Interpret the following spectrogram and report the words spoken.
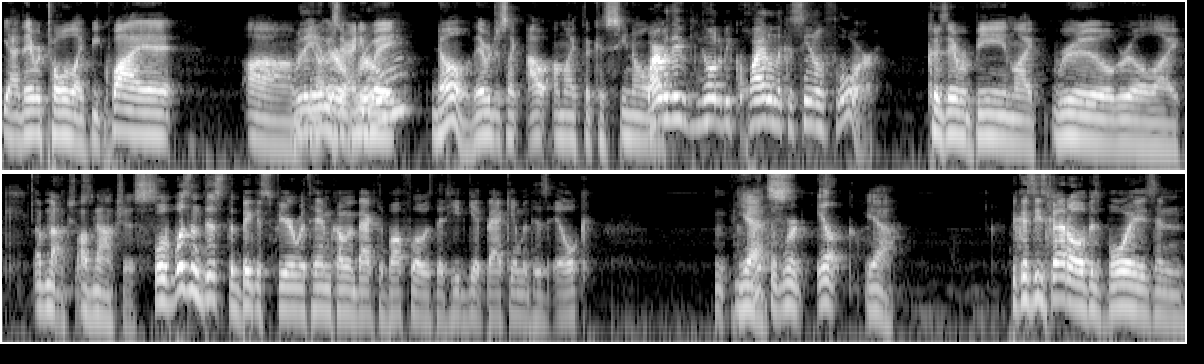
yeah they were told like be quiet um Were they you know, in their there any way room? No they were just like out on like the casino Why were they told to be quiet on the casino floor? because they were being like real real like Obnoxious. obnoxious Well, wasn't this the biggest fear with him coming back to Buffalo is that he'd get back in with his ilk? Mm, yes That's the word ilk. yeah Because he's got all of his boys and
